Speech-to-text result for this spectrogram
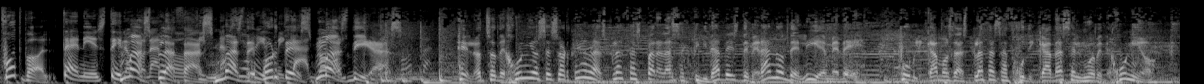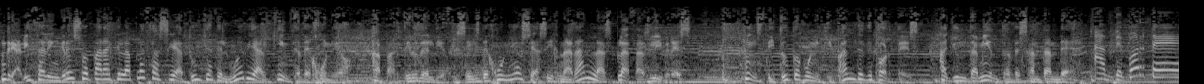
Fútbol, tenis, tiro Más plazas, más deportes, más días. El 8 de junio se sortean las plazas para las actividades de verano del IMD. Publicamos las plazas adjudicadas el 9 de junio. Realiza el ingreso para que la plaza sea tuya del 9 al 15 de junio. A partir del 16 de junio se asignarán las plazas libres. Instituto Municipal de Deportes, Ayuntamiento de Santander. ¡Al deporte!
